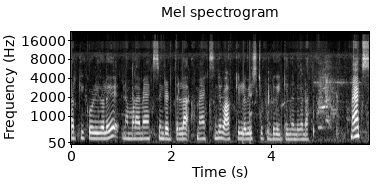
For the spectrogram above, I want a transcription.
ടർക്കി കോഴികൾ നമ്മളെ മാക്സിന്റെ അടുത്തുള്ള മാക്സിന്റെ ബാക്കിയുള്ള വേസ്റ്റ് ഫുഡ് കഴിക്കുന്നുണ്ട് കണ്ട. മാക്സ്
